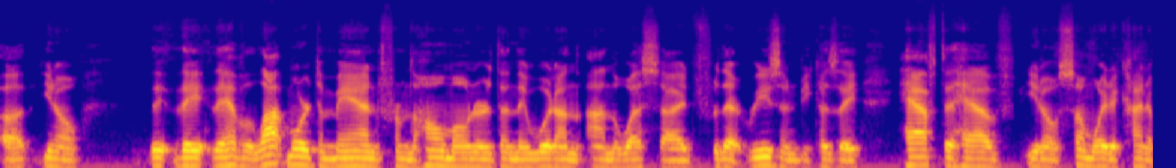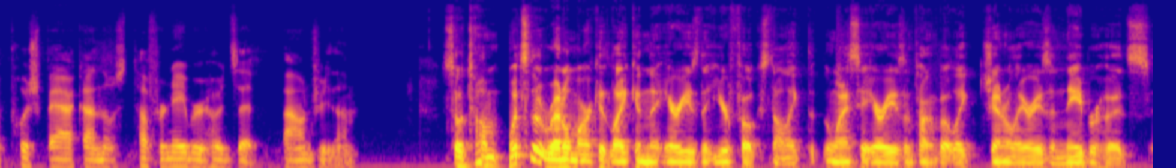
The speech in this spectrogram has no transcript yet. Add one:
a you know, they, they, they have a lot more demand from the homeowner than they would on on the west side for that reason because they have to have you know some way to kind of push back on those tougher neighborhoods that boundary them. So, Tom, what's the rental market like in the areas that you're focused on? Like, when I say areas, I'm talking about like general areas and neighborhoods.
